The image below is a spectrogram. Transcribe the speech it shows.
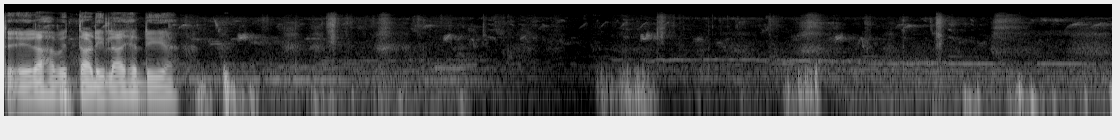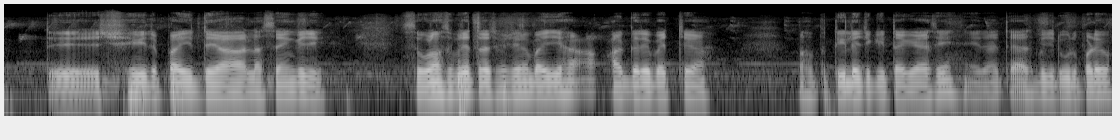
ਤੇ ਇਹਦਾ ਹਵੇ ਤਾੜੀ ਲਾ ਛੱਡੀ ਆ। ਤੇ ਸ਼ਹੀਦ ਭਾਈ ਦਿਆਲ ਸਿੰਘ ਜੀ 1675 ਈਸਵੀ ਨੂੰ ਬਾਈ ਜੀ ਅੱਗ ਦੇ ਵਿੱਚ ਉਹ ਪਤੀਲੇ ਚ ਕੀਤਾ ਗਿਆ ਸੀ। ਇਹਦਾ ਇਤਿਹਾਸ ਵੀ ਜ਼ਰੂਰ ਪੜਿਓ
